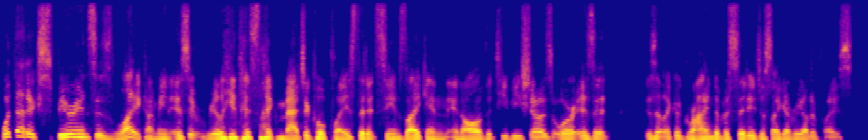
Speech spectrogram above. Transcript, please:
what that experience is like. I mean, is it really this like magical place that it seems like in in all of the TV shows, or is it is it like a grind of a city just like every other place?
